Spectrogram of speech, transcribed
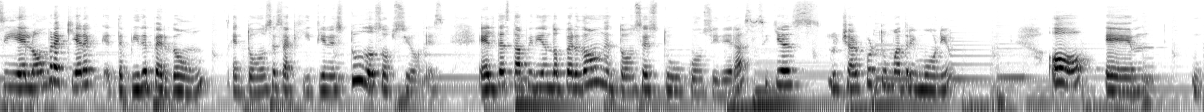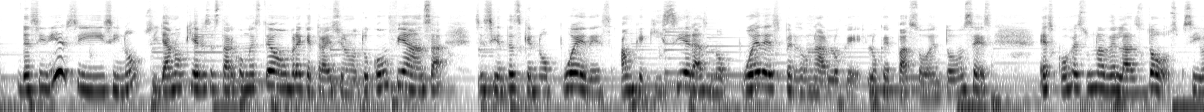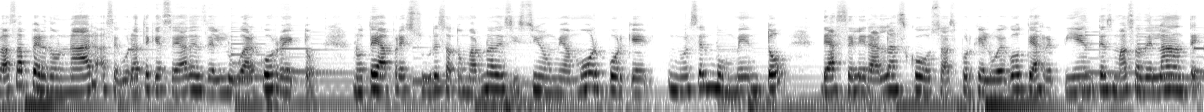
Si el hombre quiere, te pide perdón, entonces aquí tienes tú dos opciones. Él te está pidiendo perdón, entonces tú consideras si quieres luchar por tu matrimonio o eh, decidir si, si no, si ya no quieres estar con este hombre que traicionó tu confianza, si sientes que no puedes, aunque quisieras, no puedes perdonar lo que, lo que pasó. Entonces, escoges una de las dos. Si vas a perdonar, asegúrate que sea desde el lugar correcto. No te apresures a tomar una decisión, mi amor, porque no es el momento de acelerar las cosas, porque luego te arrepientes más adelante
